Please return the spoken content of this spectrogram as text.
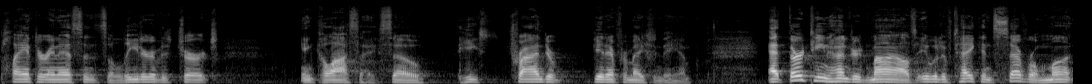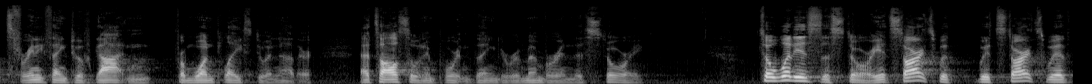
planter, in essence, a leader of his church in Colossae. So he's trying to get information to him. At 1,300 miles, it would have taken several months for anything to have gotten from one place to another. That's also an important thing to remember in this story. So, what is the story? It starts with, it starts with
